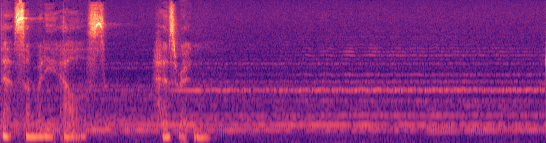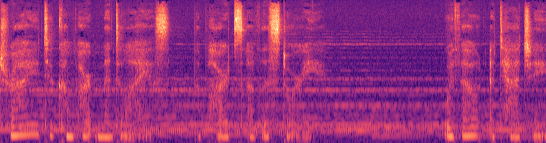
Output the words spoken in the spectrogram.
that somebody else has written. Try to compartmentalize the parts of the story without attaching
